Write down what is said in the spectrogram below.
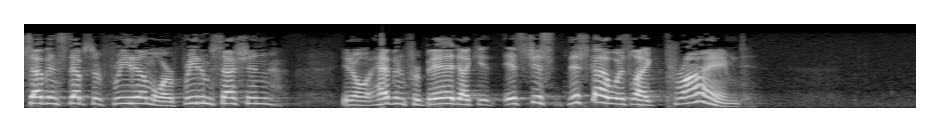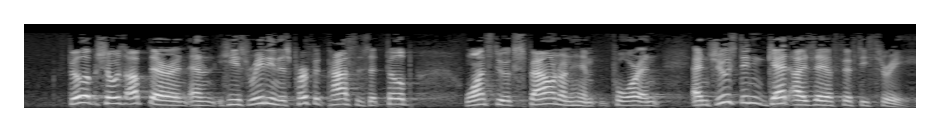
seven steps of freedom or freedom session. You know, heaven forbid. Like it, it's just, this guy was like primed. Philip shows up there and, and he's reading this perfect passage that Philip wants to expound on him for. And, and Jews didn't get Isaiah 53.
